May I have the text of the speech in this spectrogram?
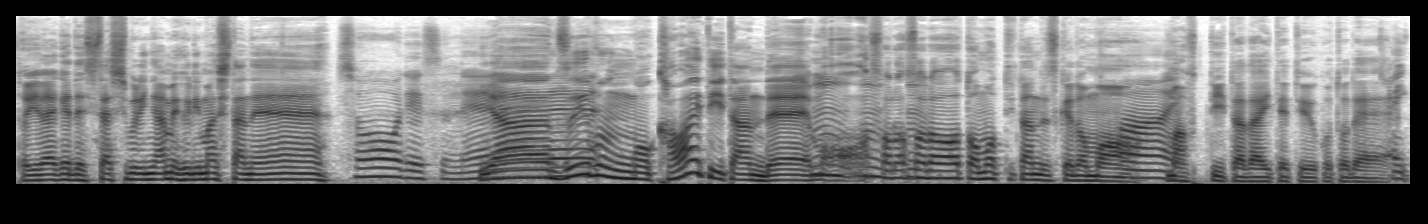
というわけで久しぶりに雨降りましたねそうですね。いやーずいぶんもう乾いていたんで、もうそろそろと思っていたんですけども、はいまあ降っていただいてということで、はい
